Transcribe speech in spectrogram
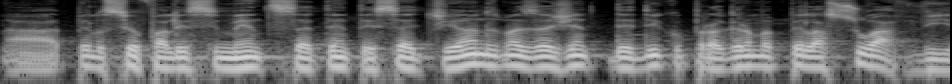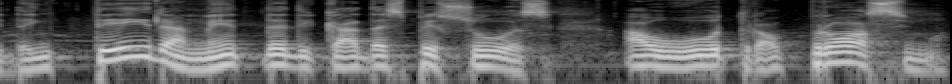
ah, pelo seu falecimento de 77 anos, mas a gente dedica o programa pela sua vida, inteiramente dedicada às pessoas, ao outro, ao próximo.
